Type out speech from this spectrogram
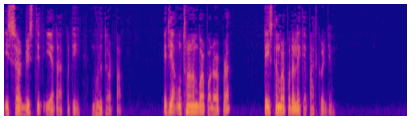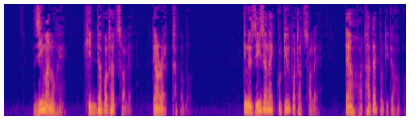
ঈশ্বৰৰ দৃষ্টিত ই এটা অতি গুৰুতৰ পাপ। এতিয়া ওঠৰ নম্বৰ পদৰ পৰা তেইছ নম্বৰ পদলৈকে পাঠ কৰি দিম। যি মানুহে সিদ্ধ পথত চলে তেওঁ ৰক্ষা পাব। কিন্তু যিজনে কুটিল পথত চলে তেওঁ হঠাতে পতিত হ'ব।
